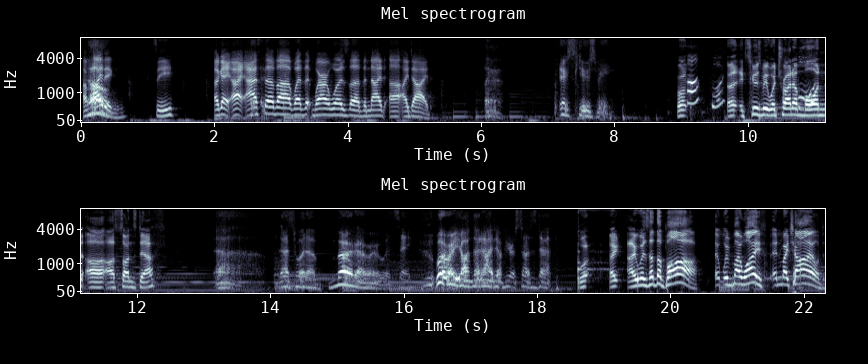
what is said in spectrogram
I'm No. hiding. See? Okay, all right. Ask them uh, where the, where I was uh, the night uh, I died. Excuse me. Well, What? uh, excuse me, we're trying to mourn uh, our son's death. Ah, That's what a murderer would say. Where were you on the night of your son's death? What? I, I was at the bar uh, with my wife and my child.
